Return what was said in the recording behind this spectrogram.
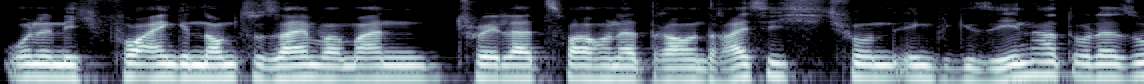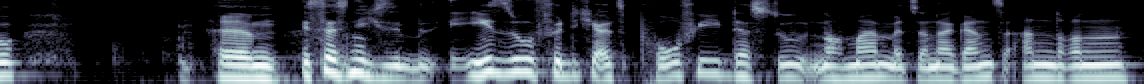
ohne nicht voreingenommen zu sein, weil man Trailer 233 schon irgendwie gesehen hat oder so. Ähm, ist das nicht eh so für dich als Profi, dass du nochmal mit so einer ganz anderen,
